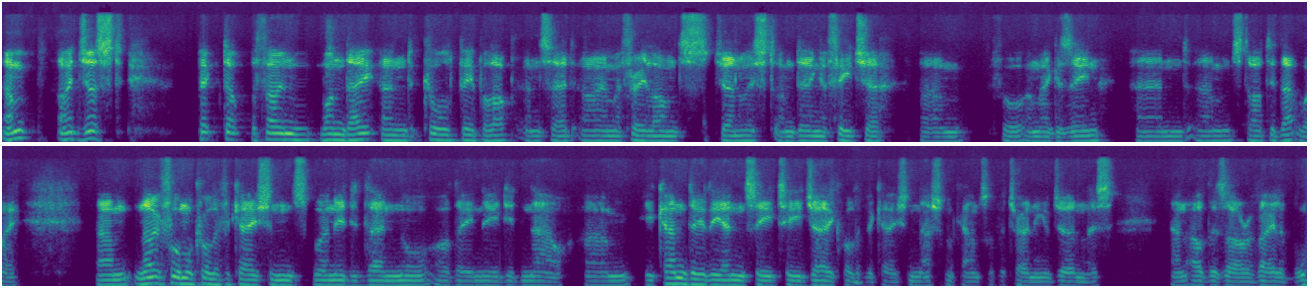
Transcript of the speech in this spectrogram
Um, I just picked up the phone one day and called people up and said, I am a freelance journalist. I'm doing a feature um, for a magazine and um, started that way. Um, no formal qualifications were needed then, nor are they needed now. Um, you can do the NCTJ qualification, National Council for Training of Journalists, and others are available,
